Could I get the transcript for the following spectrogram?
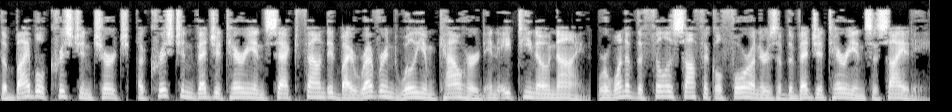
The Bible Christian Church, a Christian vegetarian sect founded by Reverend William Cowherd in 1809, were one of the philosophical forerunners of the Vegetarian Society.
